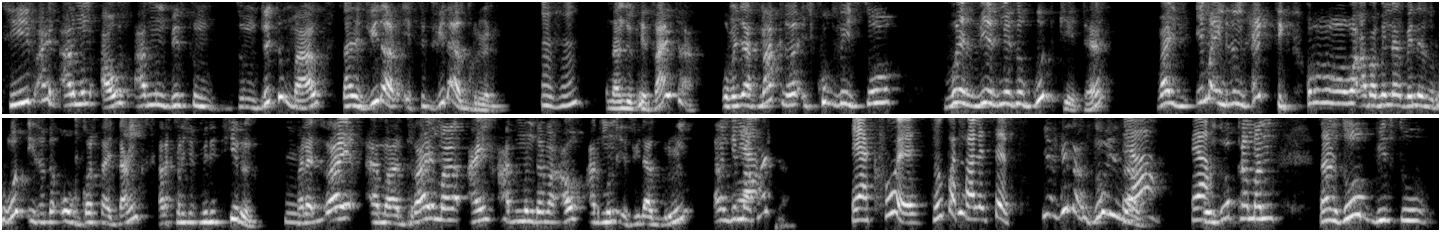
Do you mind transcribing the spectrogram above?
tief einatmen, ausatmen bis zum, zum dritten Mal, dann ist, wieder, ist es wieder grün. Mhm. Und dann du gehst weiter. Und wenn ich das mache, ich gucke, wie ich so, wo es, wie es mir so gut geht. Eh? Weil immer in diesem Hektik. Aber wenn, wenn es rot ist, dann, oh Gott sei Dank, dann kann ich jetzt meditieren. Mhm. Wenn er drei, einmal, dreimal einatmen, dann mal ausatmen, ist wieder grün, dann gehen wir ja. weiter. Ja, cool. Super tolle Tipps. Ja, genau, so ist ja. das. Ja. Und so kann man, dann so bist du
